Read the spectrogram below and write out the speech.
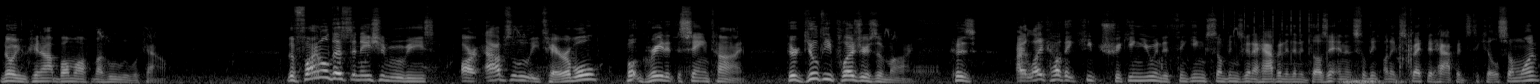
No, you cannot bum off my Hulu account. The Final Destination movies are absolutely terrible, but great at the same time. They're guilty pleasures of mine. Because I like how they keep tricking you into thinking something's going to happen and then it doesn't, and then something unexpected happens to kill someone.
